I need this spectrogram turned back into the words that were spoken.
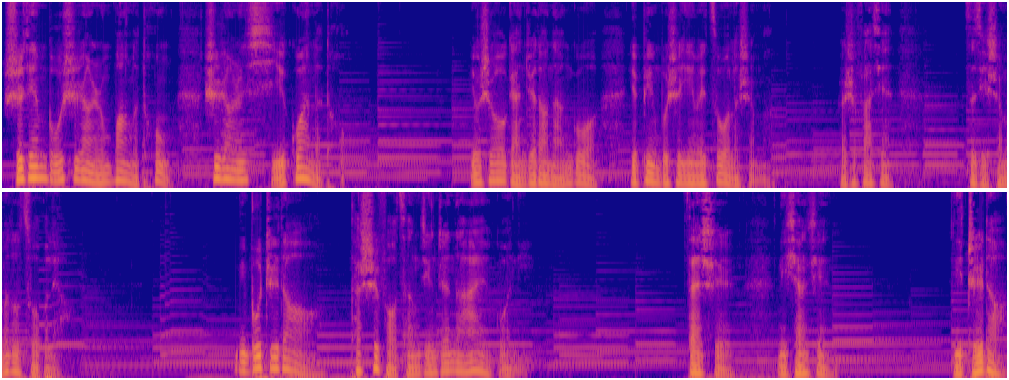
时间不是让人忘了痛，是让人习惯了痛。有时候感觉到难过，也并不是因为做了什么，而是发现自己什么都做不了。你不知道他是否曾经真的爱过你，但是你相信。你知道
